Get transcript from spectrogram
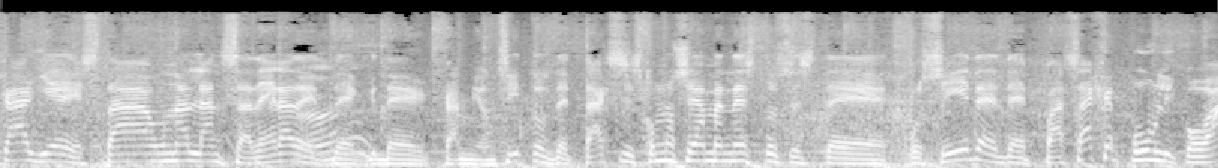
calle está una lanzadera de, de- de camioncitos, de taxis, ¿cómo se llaman estos? Este, pues sí, de, de pasaje público, ¿va?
